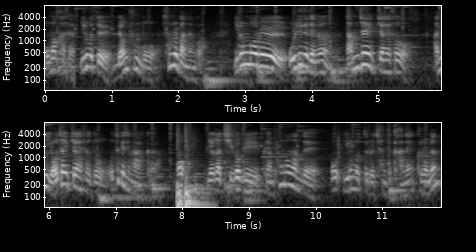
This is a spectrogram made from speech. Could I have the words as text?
오마카세 이런 것들 명품 뭐 선물 받는 거 이런 거를 올리게 되면 남자 입장에서 아니 여자 입장에서도 어떻게 생각할까요? 어? 얘가 직업이 그냥 평범한데 어? 이런 것들을 잔뜩 가네? 그러면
